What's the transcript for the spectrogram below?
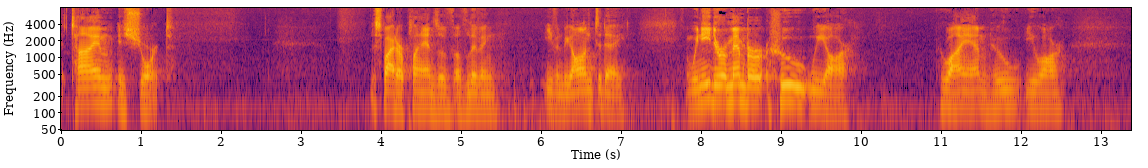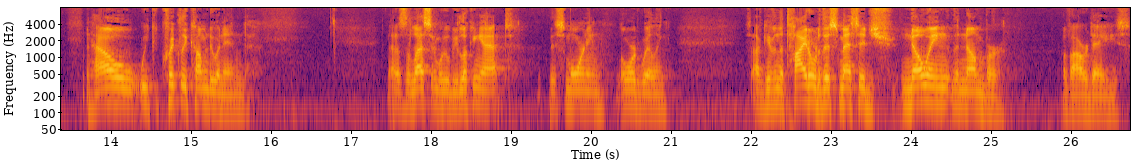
that time is short. Despite our plans of, of living even beyond today, we need to remember who we are, who I am, and who you are, and how we could quickly come to an end. That is the lesson we will be looking at this morning, Lord willing. So I've given the title to this message, Knowing the Number of Our Days.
